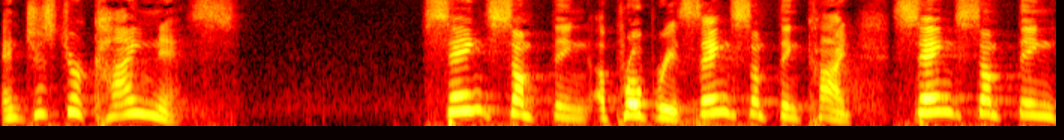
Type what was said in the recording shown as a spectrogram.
and just your kindness. Saying something appropriate, saying something kind, saying something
